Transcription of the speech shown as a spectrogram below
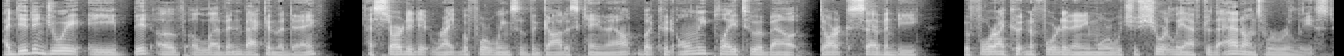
I did enjoy a bit of 11 back in the day. I started it right before Wings of the Goddess came out, but could only play to about Dark 70 before I couldn't afford it anymore, which was shortly after the add ons were released.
